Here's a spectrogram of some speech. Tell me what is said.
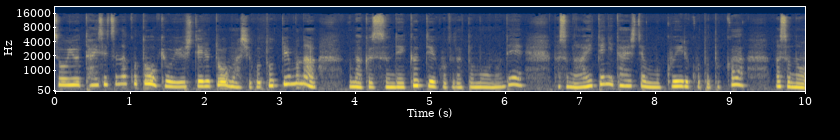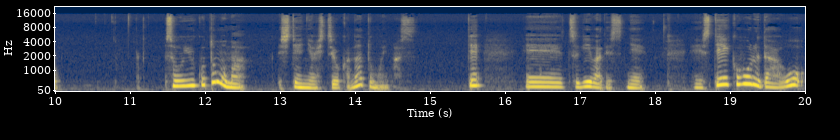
そういう大切なことを共有していると、まあ、仕事っていうものはうまく進んでいくっていうことだと思うので、まあ、その相手に対しても報いることとか、まあ、そのそういうこともまあ視点には必要かなと思います。で、えー、次はですねステークホルダーを、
